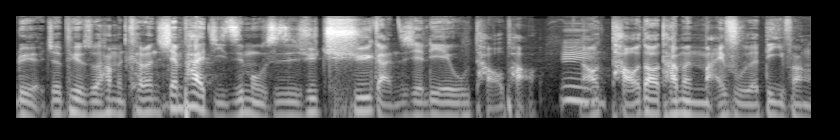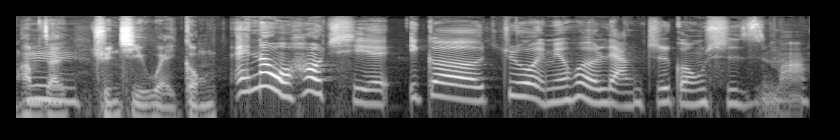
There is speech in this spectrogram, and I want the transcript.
略，就譬如说他们可能先派几只母狮子去驱赶这些猎物逃跑，嗯，然后逃到他们埋伏的地方，他们再群起围攻。哎，那我好奇，一个聚落里面会有两只公狮子吗？吗？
